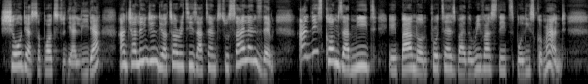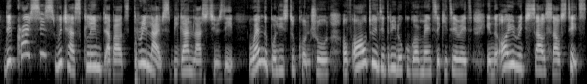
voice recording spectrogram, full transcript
show their support to their leader and challenging the authorities' attempts to silence them. And this comes amid a ban on protest by the River State Police Command. The crisis, which has claimed about three lives, began last Tuesday when the police took control of all 23 local government secretariats in the oil-rich South-South states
